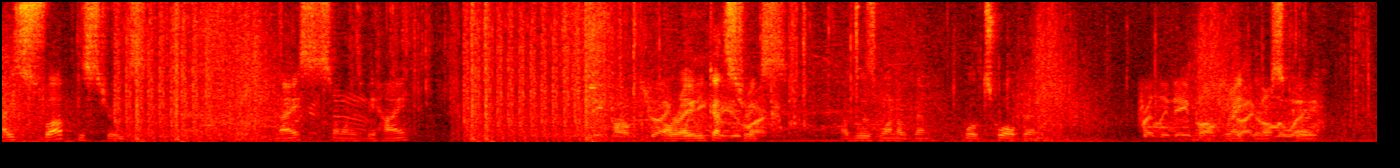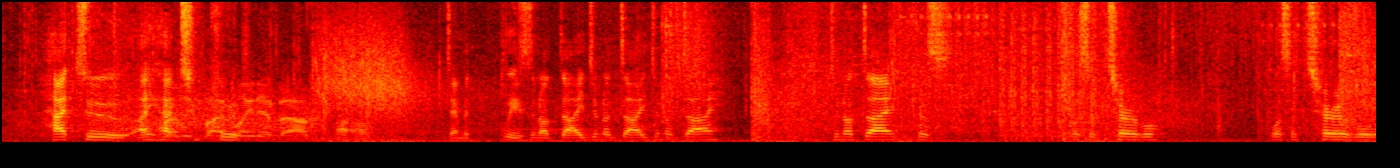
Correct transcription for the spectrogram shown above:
I swapped the streaks. Nice, someone is behind. Alright, we got streaks. I've lose one of them. Well two of them. Right there, screw. Had to I had to put uh oh. Damn it, please do not die, do not die, do not die. Do not die, because it was a terrible it was a terrible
